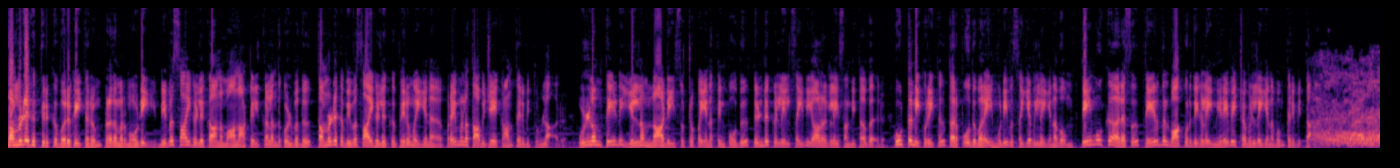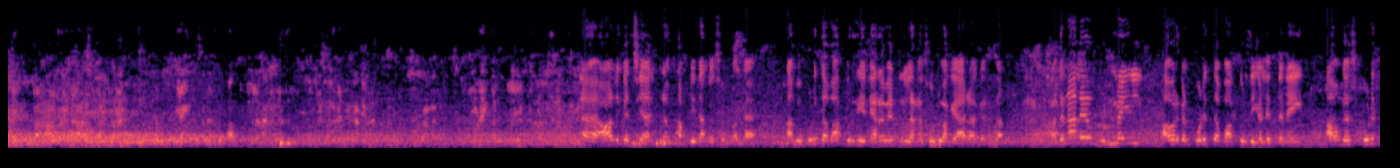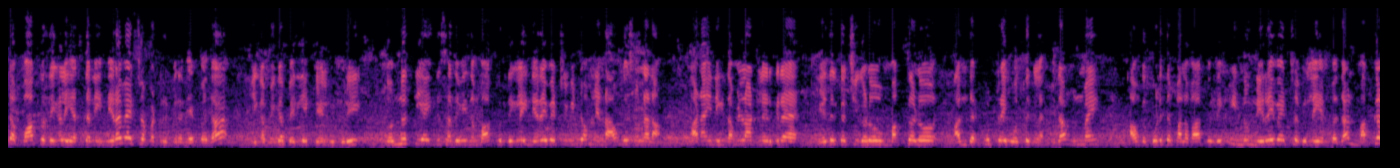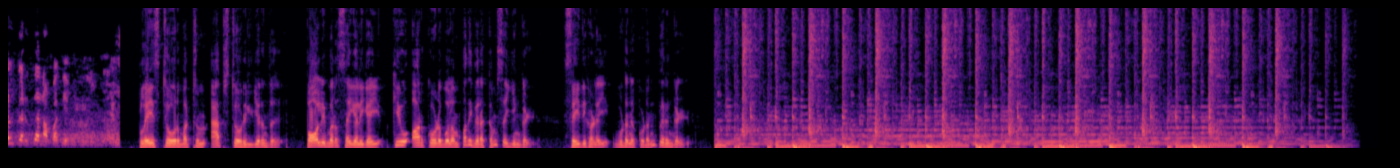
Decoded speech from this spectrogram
தமிழகத்திற்கு வருகை தரும் பிரதமர் மோடி விவசாயிகளுக்கான மாநாட்டில் கலந்து கொள்வது தமிழக விவசாயிகளுக்கு பெருமை என பிரேமலதா விஜயகாந்த் தெரிவித்துள்ளார். உள்ளம் தேடி இல்லம் நாடி சுற்றுப்பயணத்தின் போது திண்டுக்கல்லில் செய்தியாளர்களை சந்தித்த அவர் கூட்டணி குறித்து தற்போது வரை முடிவு செய்யவில்லை எனவும் திமுக அரசு தேர்தல் வாக்குறுதிகளை நிறைவேற்றவில்லை எனவும் தெரிவித்தார். ஆளுங்கட்சியா இருக்கிறவங்க அப்படிதாங்க சொல்லுவாங்க நாங்க கொடுத்த வாக்குறுதியை நிறைவேற்றலன்னு சொல்லுவாங்க யாராக இருந்தாலும். அதனால உண்மையில் அவர்கள் கொடுத்த வாக்குறுதிகள் எத்தனை அவங்க கொடுத்த வாக்குறுதிகள் எத்தனை நிறைவேற்றப்பட்டிருக்கிறது என்பதுதான் இங்க மிகப்பெரிய கேள்விக்குறி. தொண்ணூத்தி ஐந்து சதவீதம் வாக்குறுதிகளை நிறைவேற்றி விட்டோம் என்று அவங்க சொல்லலாம். ஆனா இன்னைக்கு தமிழ்நாட்டில் இருக்கிற எதிர்க்கட்சிகளோ மக்களோ அந்த கூற்றை ஒத்துக்கல. இதுதான் உண்மை. அவங்க கொடுத்த பல வாக்குறுதிகள் இன்னும் நிறைவேற்றவில்லை என்பதுதான் மக்கள் கருத்தை நான் பதிய பிளே ஸ்டோர் மற்றும் ஆப் ஸ்டோரில் இருந்து பாலிமர் செயலியை கியூஆர் கோடு மூலம் பதிவிறக்கம் செய்யுங்கள். செய்திகளை உடனுக்குடன் பெறுங்கள்.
